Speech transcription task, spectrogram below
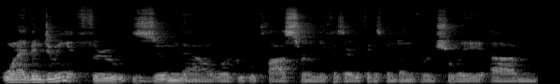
When I've been doing it through Zoom now or Google Classroom because everything's been done virtually. Um,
